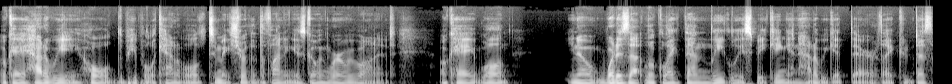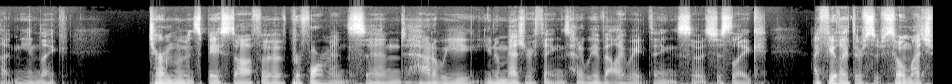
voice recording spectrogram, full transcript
okay, how do we hold the people accountable to make sure that the funding is going where we want it? Okay, well, you know, what does that look like then legally speaking, and how do we get there? Like, does that mean like term limits based off of performance and how do we you know measure things how do we evaluate things so it's just like i feel like there's so much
